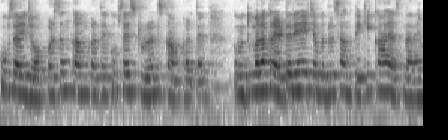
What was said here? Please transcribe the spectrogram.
खूप सारे जॉब पर्सन काम करत आहेत खूप सारे स्टुडंट्स काम करत आहेत तुम्हाला क्रायटेरिया याच्याबद्दल सांगते की काय असणार आहे.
